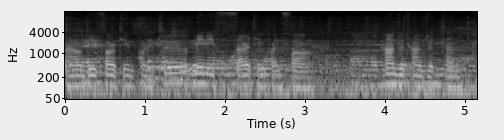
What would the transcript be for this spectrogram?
Audi 14.2, Mini 13.4, 100, 110.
